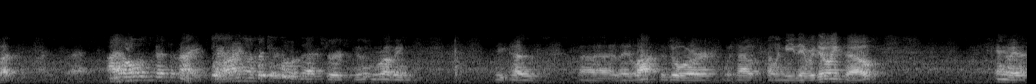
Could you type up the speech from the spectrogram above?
But I almost spent the night lying on the floor of that church doing rubbing because uh, they locked the door without telling me they were doing so. Anyway, that's another story.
